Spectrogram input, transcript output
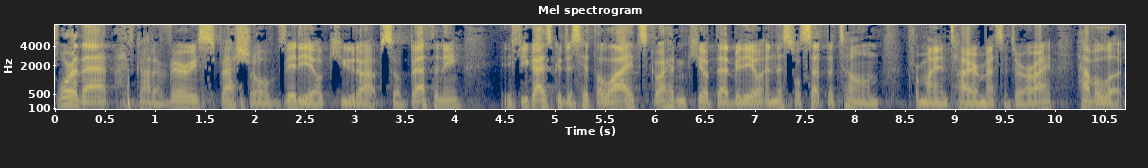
for that, I've got a very special video queued up. So, Bethany, if you guys could just hit the lights, go ahead and cue up that video, and this will set the tone for my entire message, all right? Have a look.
